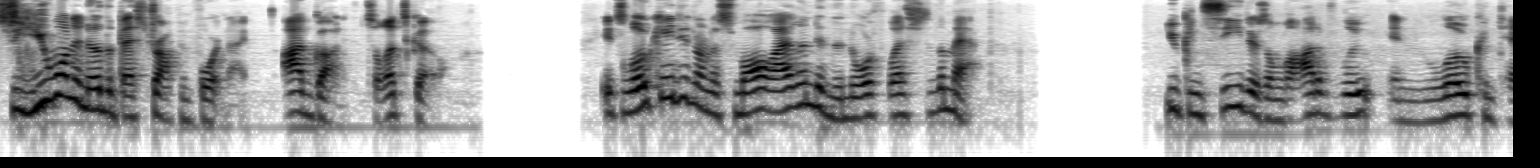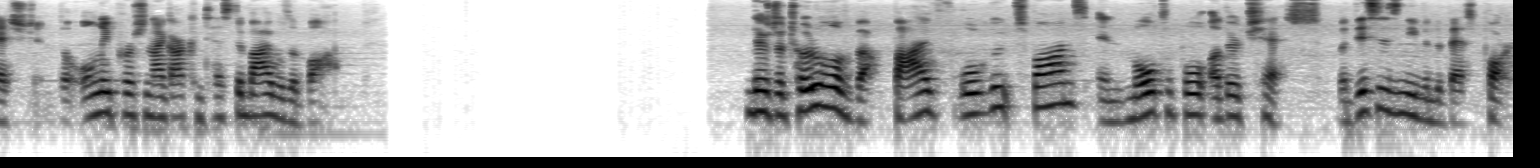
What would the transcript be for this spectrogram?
So you want to know the best drop in Fortnite? I've got it, so let's go. It's located on a small island in the northwest of the map. You can see there's a lot of loot and low contestation. The only person I got contested by was a bot. There's a total of about 5 full loot spawns and multiple other chests, but this isn't even the best part.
